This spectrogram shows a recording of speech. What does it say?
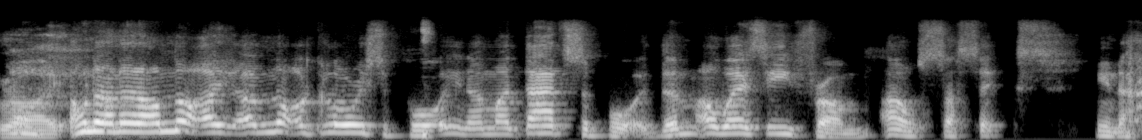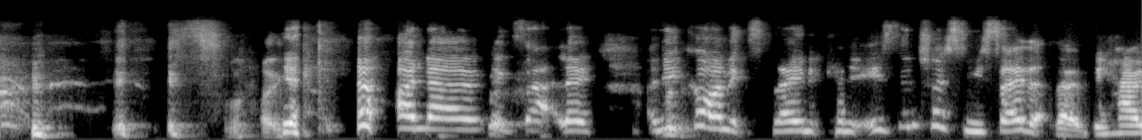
Right. Oh no, no, no, I'm not. I, I'm not a glory supporter. You know, my dad supported them. Oh, where's he from? Oh, Sussex. You know, it's like Yeah. I know exactly, and you can't explain it. Can you? It's interesting you say that though, be how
